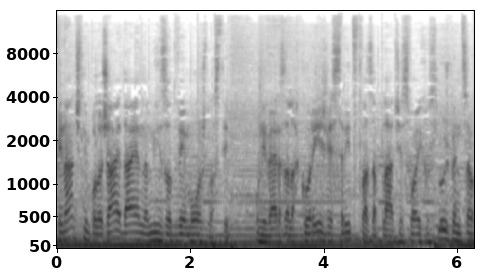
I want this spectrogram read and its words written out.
Finančni položaj daje na mizo dve možnosti. Univerza lahko reže sredstva za plače svojih uslužbencev,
